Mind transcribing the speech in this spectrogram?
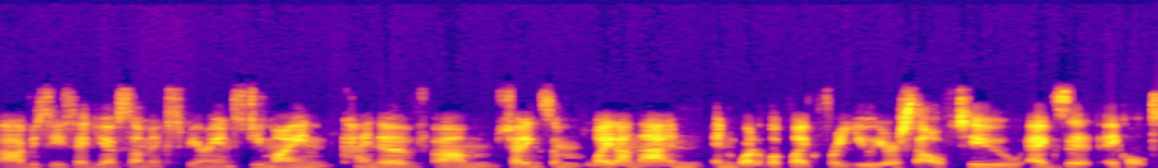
obviously you said you have some experience. Do you mind kind of um, shedding some light on that and, and what it looked like for you yourself to exit a cult?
